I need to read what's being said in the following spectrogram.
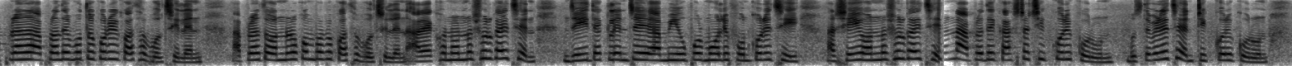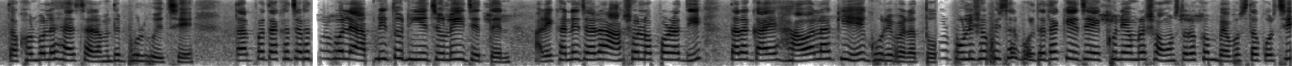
আপনারা, আপনাদের মতো করেই কথা বলছিলেন। আপনারা তো অন্যরকমভাবে কথা বলছিলেন। আর এখন অন্য সুর গাইছেন? যেই দেখলেন যে আমি উপর মহলে ফোন করেছি, আর সেই অন্য সুর গাইছে না, আপনাদের কাজটা ঠিক করে করুন। বুঝতে পেরেছেন? ঠিক করে করুন। তখন বলে হ্যাঁ স্যার, আমাদের ভুল হয়েছে। তারপর দেখা যাবে বলে, আপনি তো নিয়ে চলেই যেতেন। আর এখানে যারা আসল অপরাধী, তারা গায়ে হাওয়া লাগিয়ে ঘুরে বেড়াতো। পুলিশ অফিসার বলতে থাকে যে, এক্ষুনি আমরা সমস্ত রকম ব্যবস্থা করছি।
